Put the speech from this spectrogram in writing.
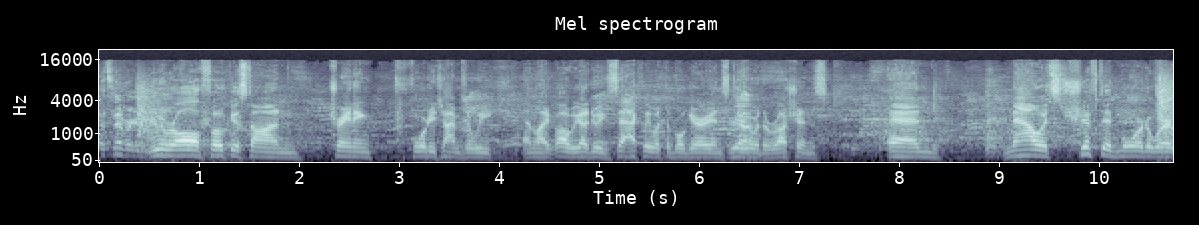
It's never gonna. we were all focused on training 40 times a week and like oh we got to do exactly what the Bulgarians do Yeah. or the Russians and now it's shifted more to where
